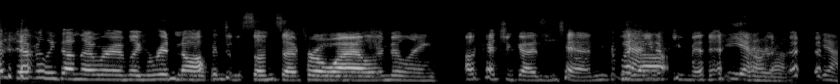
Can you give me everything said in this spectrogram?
I've definitely done that where I've like ridden off into the sunset for a while and been like, I'll catch you guys in 10 because I need a few minutes. Yeah. yeah. Yeah.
